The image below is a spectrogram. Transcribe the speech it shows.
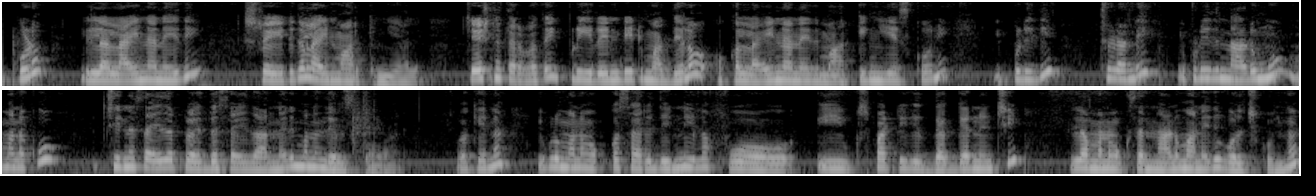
ఇప్పుడు ఇలా లైన్ అనేది స్ట్రైట్గా లైన్ మార్కింగ్ చేయాలి. చేసిన తర్వాత ఇప్పుడు ఈ రెండింటి మధ్యలో ఒక లైన్ అనేది మార్కింగ్ చేసుకొని ఇప్పుడు ఇది చూడండి ఇప్పుడు ఇది నడుము మనకు చిన్న సైజా పెద్ద సైజా అనేది మనం తెలుసుకోవాలి. ఓకేనా? ఇప్పుడు మనం ఒక్కసారి దీన్ని ఇలా ఫో ఈ ఉక్స్ పట్టి దగ్గర నుంచి ఇలా మనం ఒకసారి నడుము అనేది కొలుచుకుందాం.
